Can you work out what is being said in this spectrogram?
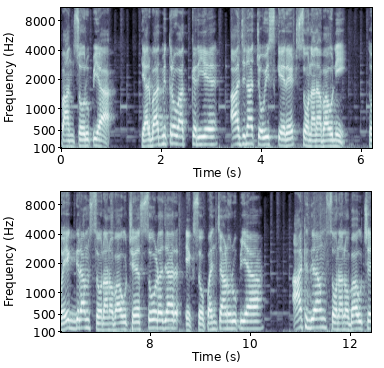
પાંચસો રૂપિયા. ત્યારબાદ મિત્રો વાત કરીએ આજના ચોવીસ કેરેટ સોનાના ભાવની. તો એક ગ્રામ સોનાનો ભાવ છે સોળ હજાર એકસો પંચાણું રૂપિયા. આઠ ગ્રામ સોનાનો ભાવ છે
